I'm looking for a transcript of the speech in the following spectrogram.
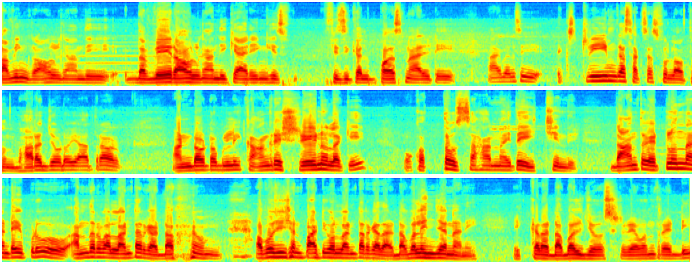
loving Rahul Gandhi the way Rahul Gandhi carrying his physical personality నాకు తెలిసి ఎక్స్ట్రీమ్గా సక్సెస్ఫుల్ అవుతుంది. భారత్ జోడో యాత్ర అన్డౌటబుల్లీ కాంగ్రెస్ శ్రేణులకి ఒక కొత్త ఉత్సాహాన్ని అయితే ఇచ్చింది. దాంతో ఎట్లుందంటే ఇప్పుడు అందరు వాళ్ళు అంటారు కదా అపోజిషన్ పార్టీ వాళ్ళు అంటారు కదా డబల్ ఇంజన్ అని. ఇక్కడ డబల్ జోష్ రేవంత్ రెడ్డి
